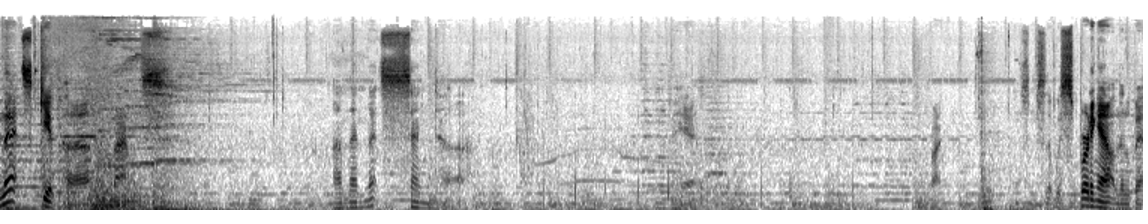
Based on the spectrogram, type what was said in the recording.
Let's give her that. And then let's send her over here. Right. Awesome. So that we're spreading out a little bit.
